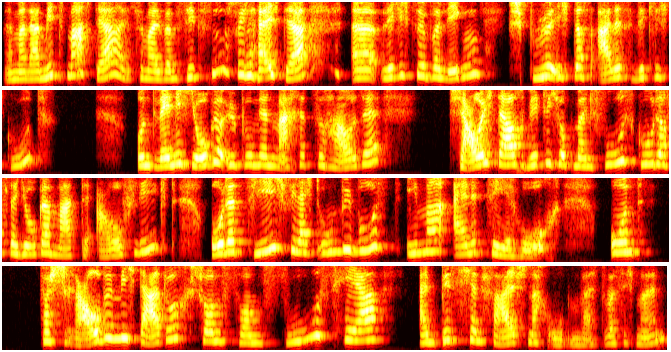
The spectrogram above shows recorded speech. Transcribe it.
Wenn man da mitmacht, ja, jetzt mal beim Sitzen vielleicht, ja, äh, wirklich zu überlegen, spüre ich das alles wirklich gut? Und wenn ich Yoga-Übungen mache zu Hause, schaue ich da auch wirklich, ob mein Fuß gut auf der Yogamatte aufliegt oder ziehe ich vielleicht unbewusst immer eine Zehe hoch und verschraube mich dadurch schon vom Fuß her ein bisschen falsch nach oben. Weißt du, was ich meine?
